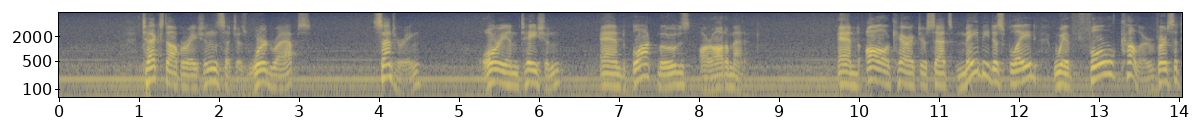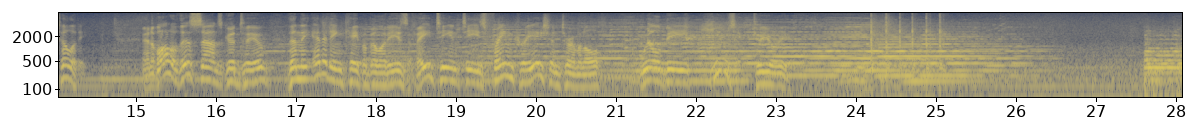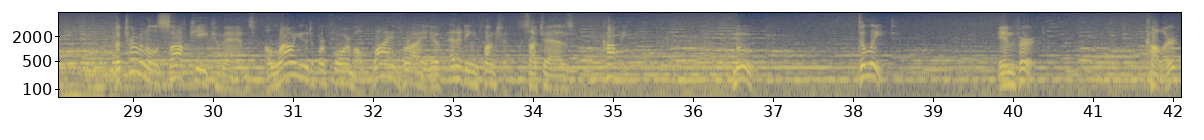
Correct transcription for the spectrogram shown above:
Text operations such as word wraps, centering, orientation, and block moves are automatic. And all character sets may be displayed with full color versatility. And if all of this sounds good to you, then the editing capabilities of AT&T's frame creation terminal will be music to your ears. The terminal's soft key commands allow you to perform a wide variety of editing functions, such as copy, move, delete, invert, color,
